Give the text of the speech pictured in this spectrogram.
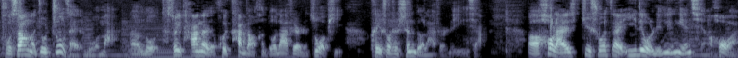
普桑呢就住在罗马，呃罗，所以他呢会看到很多拉斐尔的作品，可以说是深得拉斐尔的影响。呃，后来据说在一六零零年前后啊。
